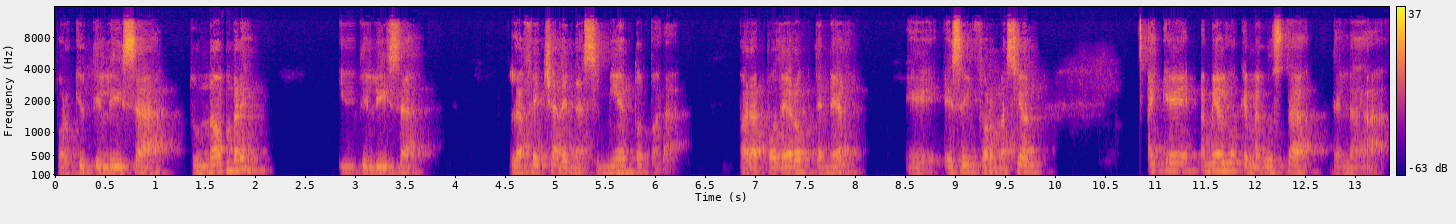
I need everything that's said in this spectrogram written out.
porque utiliza tu nombre y utiliza la fecha de nacimiento para, para poder obtener eh, esa información. Hay que, a mí algo que me gusta de, la,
